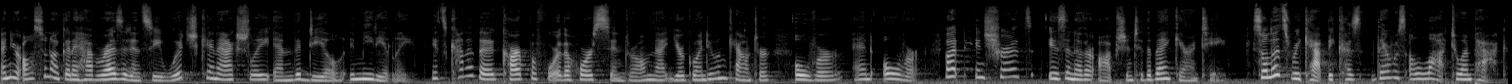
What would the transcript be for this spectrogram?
and you're also not going to have residency, which can actually end the deal immediately. It's kind of the cart before the horse syndrome that you're going to encounter over and over. But insurance is another option to the bank guarantee. So let's recap because there was a lot to unpack.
